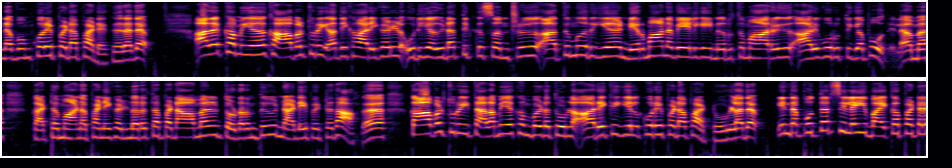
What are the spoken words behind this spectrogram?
எனவும் குறிப்பிடப்படுகிறது. அதற்கமைய காவல்துறை அதிகாரி அதிகாரிகள் உரிய இடத்திற்கு சென்று அத்துமீறிய நிர்மாண வேலையை நிறுத்துமாறு அறிவுறுத்திய போதிலும் கட்டுமான பணிகள் நிறுத்தப்படாமல் தொடர்ந்து நடைபெற்றதாக காவல்துறை தலைமையகம் விடுத்துள்ள அறிக்கையில் குறிப்பிடப்பட்டுள்ளது. இந்த புத்தர் சிலை வைக்கப்பட்ட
